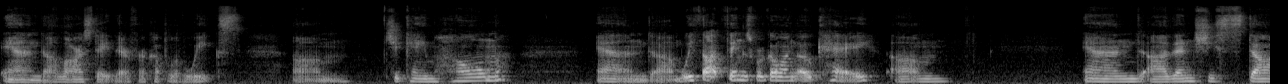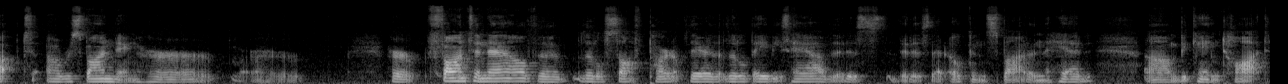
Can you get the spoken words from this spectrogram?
And uh, Laura stayed there for a couple of weeks. Um, she came home, and um, we thought things were going okay. Um, and uh, then she stopped uh, responding. Her, her her fontanelle, the little soft part up there that little babies have, that is that is that open spot in the head, um, became taut,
